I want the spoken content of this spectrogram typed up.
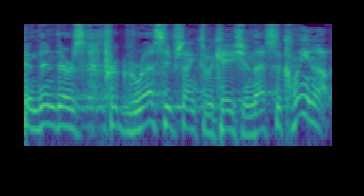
And then there's progressive sanctification. That's the cleanup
